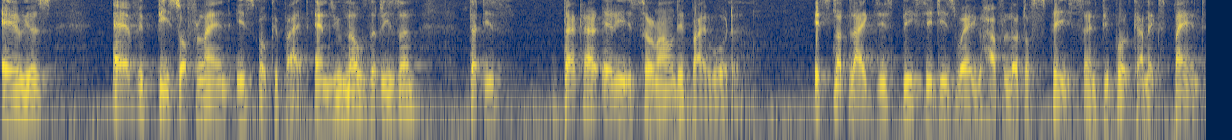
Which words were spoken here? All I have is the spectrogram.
areas, every piece of land is occupied. And you know the reason? That is, Dakar area is surrounded by water. It's not like these big cities where you have a lot of space and people can expand.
